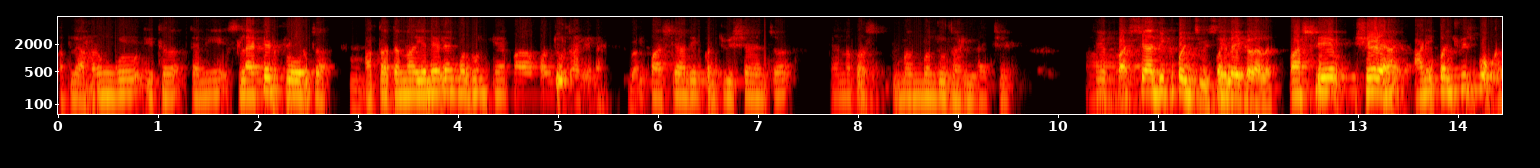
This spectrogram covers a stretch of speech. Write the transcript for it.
आपल्या हरंगुळ इथं त्यांनी स्लॅटेड फ्लोअरचा. आता त्यांना एन एल एम मधून हे मंजूर झालेलं आहे. पाचशे अधिक पंचवीस शेळ्यांचं त्यांना मंजूर झालेलं आहे पाचशे अधिक पंचवीस हे नाही कळालं. पाचशे शेळ्या आणि पंचवीस बोकड.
